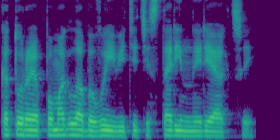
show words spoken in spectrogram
которая помогла бы выявить эти старинные реакции,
